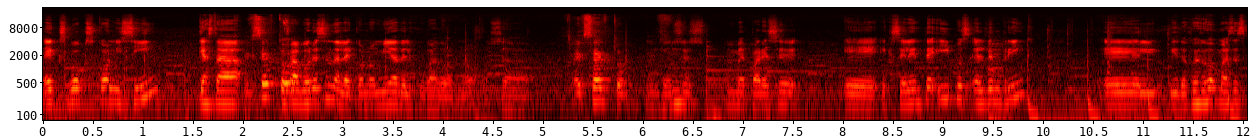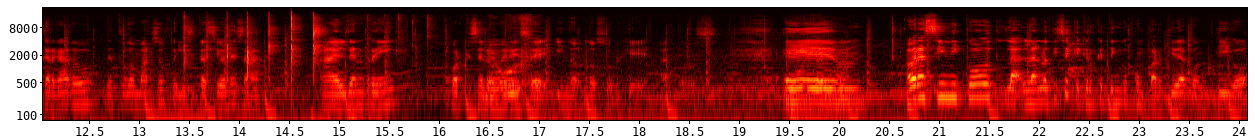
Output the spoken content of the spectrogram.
Xbox con y sin, que hasta Exacto. favorecen a la economía del jugador, ¿no? O sea, Exacto. entonces me parece eh, excelente. Y pues Elden Ring, el videojuego más descargado de todo marzo. Felicitaciones a, a Elden Ring, porque se lo Me merece urge. y no, nos urge a todos. Eh, cañón. ahora sí, Nico, la, la noticia que creo que tengo compartida contigo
